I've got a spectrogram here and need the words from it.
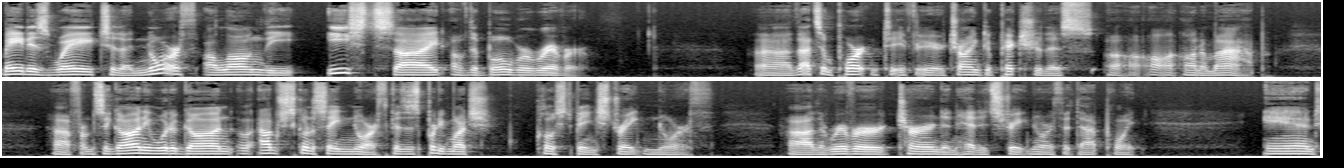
made his way to the north along the east side of the Bober River. Uh, that's important if you're trying to picture this uh, on a map. Uh, from Zagan, he would have gone, I'm just going to say north because it's pretty much close to being straight north. Uh, the river turned and headed straight north at that point. And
